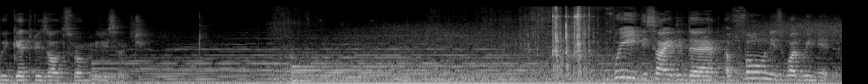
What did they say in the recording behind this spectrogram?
we get results from research. We decided that a phone is what we needed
